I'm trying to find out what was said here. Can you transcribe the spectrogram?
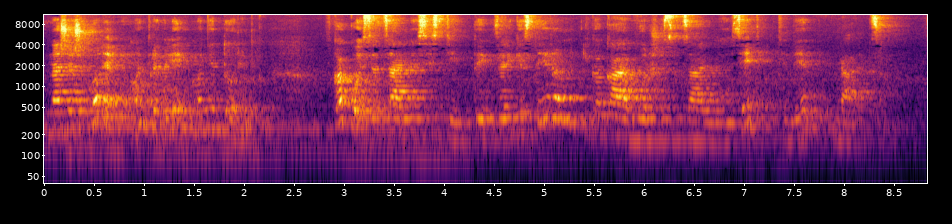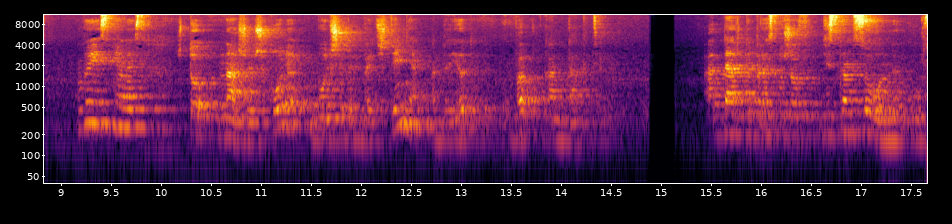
В нашей школе мы провели мониторинг. В какой социальной сети ты зарегистрирован и какая больше социальная сеть тебе нравится. Выяснилось, что в нашей школе больше предпочтения отдает ВКонтакте. Однажды прослушав дистанционный курс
